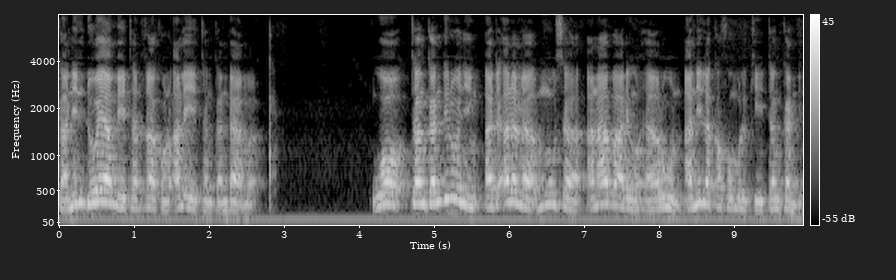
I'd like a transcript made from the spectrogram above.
ka aniŋ doyame tarata kono alla ye tankanda ma wo tankandiro ñiŋ ate alla la musa ana bariŋo harun ani la kafomolu ke tankandi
